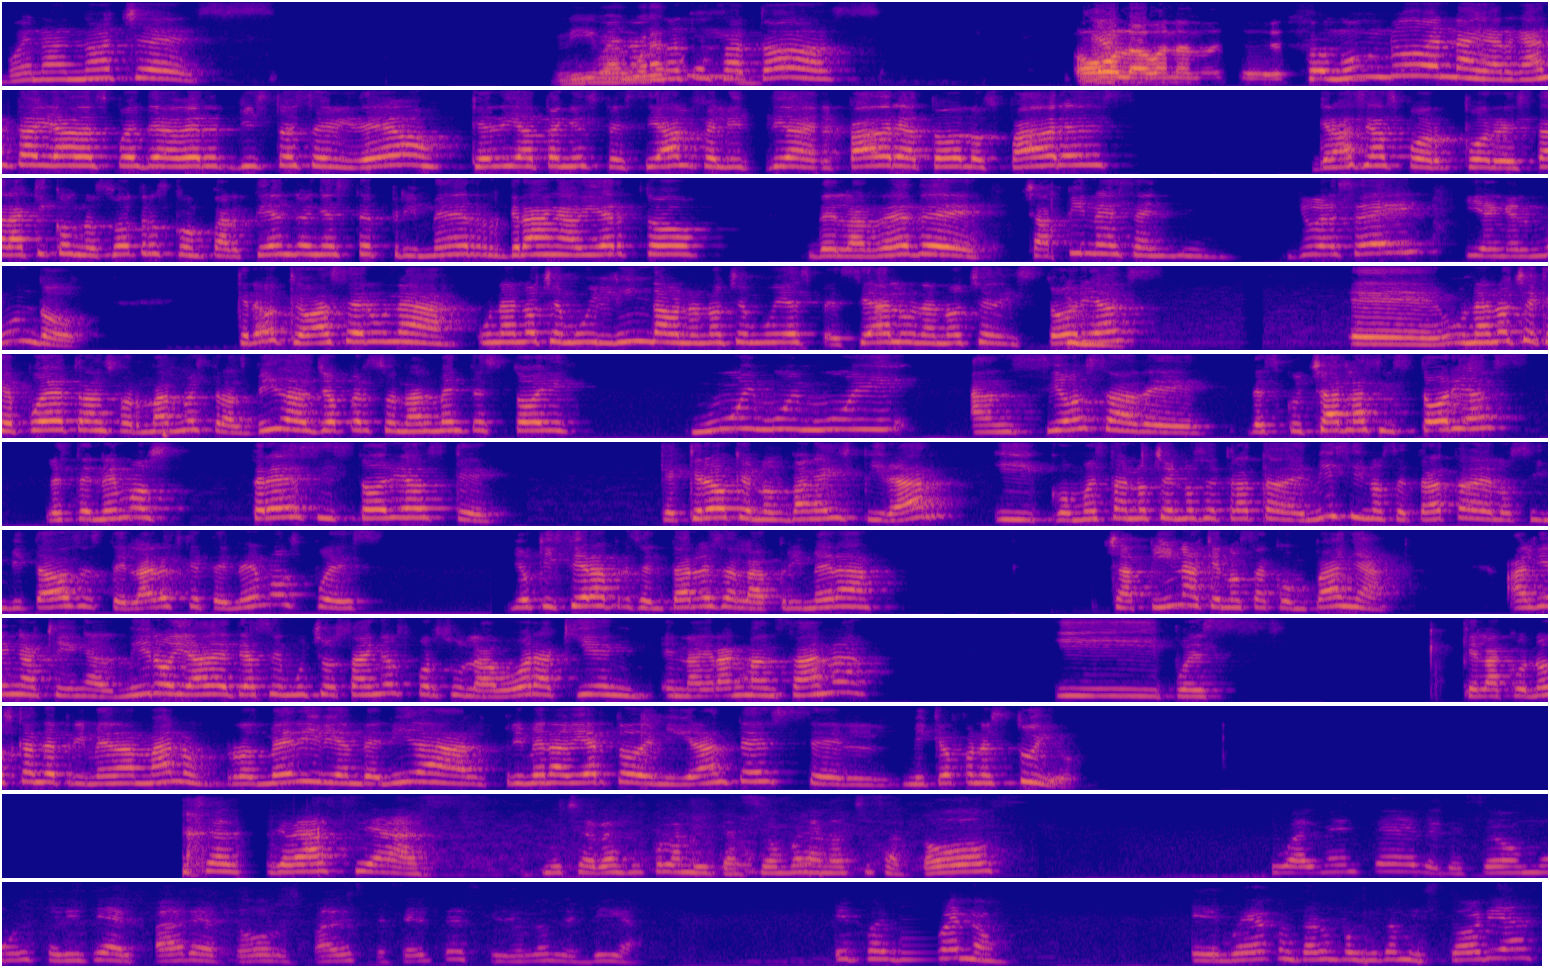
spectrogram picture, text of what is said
Buenas noches. Viva Buenas Guate. noches a todos. Hola, buenas noches. Con un nudo en la garganta ya después de haber visto ese video. Qué día tan especial. Feliz Día del Padre a todos los padres. Gracias por, por estar aquí con nosotros compartiendo en este primer gran abierto de la red de Chapines en USA y en el mundo. Creo que va a ser una, una noche muy linda, una noche muy especial, una noche de historias, eh, una noche que puede transformar nuestras vidas. Yo personalmente estoy muy, muy, muy ansiosa de, escuchar las historias. Les tenemos tres historias que, que creo que nos van a inspirar y como esta noche no se trata de mí, sino se trata de los invitados estelares que tenemos, pues yo quisiera presentarles a la primera chapina que nos acompaña, alguien a quien admiro ya desde hace muchos años por su labor aquí en, en la Gran Manzana y pues que la conozcan de primera mano. Rosemary, bienvenida al primer abierto de migrantes, el micrófono es tuyo. Muchas gracias. Muchas gracias por la invitación. Buenas noches a todos. Igualmente les deseo muy feliz Día del Padre a todos los padres presentes. Que Dios los bendiga. Y pues bueno, eh, voy a contar un poquito mi historia.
